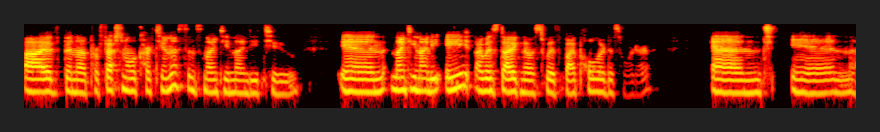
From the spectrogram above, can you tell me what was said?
I've been a professional cartoonist since 1992. In 1998, I was diagnosed with bipolar disorder. And in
